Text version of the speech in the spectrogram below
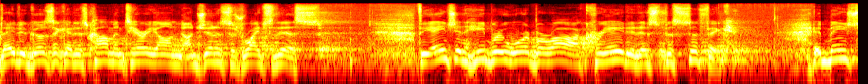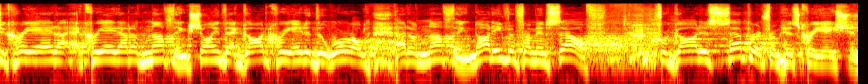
David Guzik, in his commentary on, on Genesis, writes this The ancient Hebrew word bara, created, is specific. It means to create, uh, create out of nothing, showing that God created the world out of nothing, not even from himself. For God is separate from his creation.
